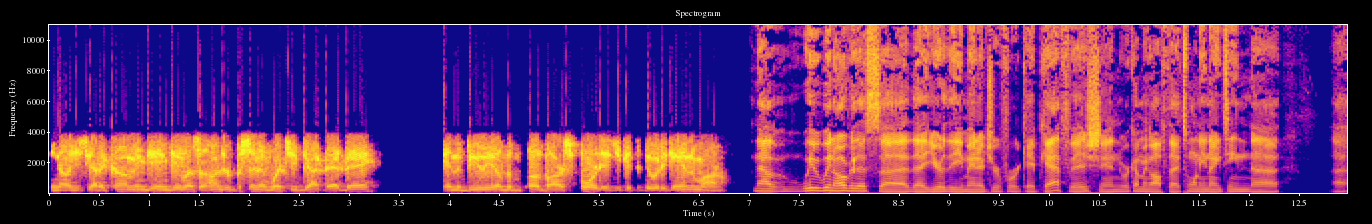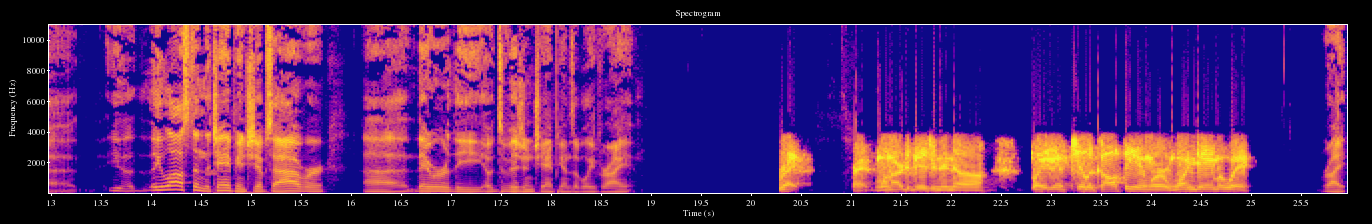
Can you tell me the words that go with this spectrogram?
You know, you just got to come and, and give us 100% of what you've got that day. And the beauty of the of our sport is you get to do it again tomorrow. Now we went over this uh, that you're the manager for Cape Catfish, and we're coming off that 2019. Uh, uh, they lost in the championships. However, uh, they were the uh, division champions, I believe, right? Right, right. Won our division and uh, played against Chillicothe, and we're one game away. Right.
